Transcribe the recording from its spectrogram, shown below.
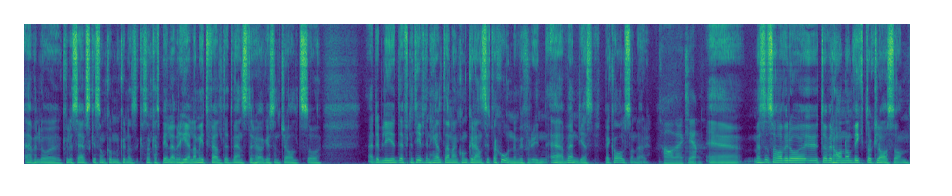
även då Kulusevski som, kommer kunna, som kan spela över hela mittfältet, vänster, höger, centralt. Så ja, det blir definitivt en helt annan konkurrenssituation när vi får in även Jesper Karlsson där. Ja, verkligen. Eh, men sen så har vi då utöver honom Viktor Claesson,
